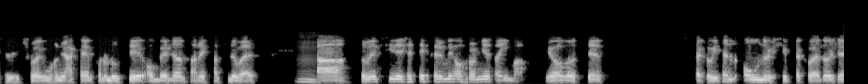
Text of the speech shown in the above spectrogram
že si člověk mohl nějaké produkty objednat a nechat si dovést. Hmm. A to mi přijde, že ty firmy ohromně zajímá. Jo, prostě takový ten ownership, takové to, že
